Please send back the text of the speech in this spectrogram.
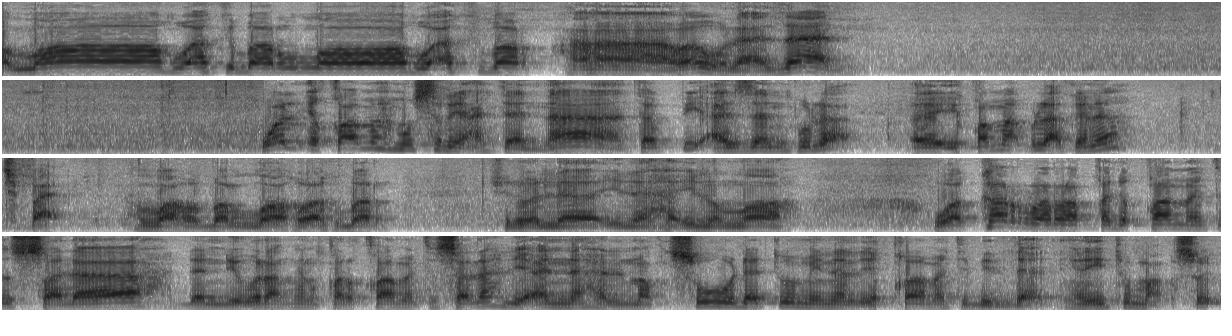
الله أكبر الله أكبر. ها وهو الأذان والإقامة مسرعة ها تبي أذان pula eh, iqamat pula kena cepat. Allahu akbar Allahu akbar. Syadu la ilaha illallah. Wa karrara qad qamatis salah dan diurangkan qad qamatis salah li'annaha al-maqsudatu min al-iqamati bidzat yang itu maksud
